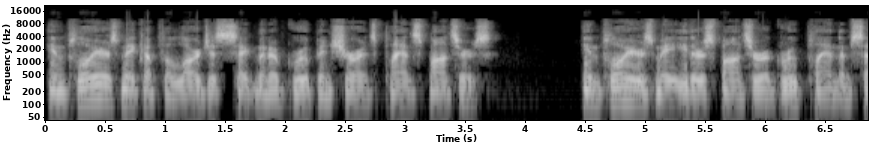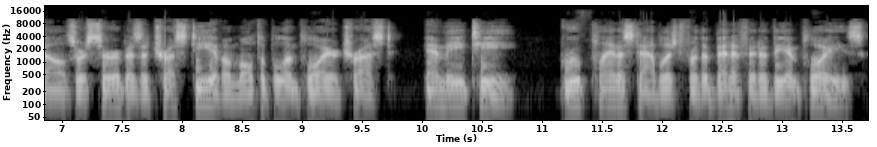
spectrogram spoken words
Employers make up the largest segment of group insurance plan sponsors. Employers may either sponsor a group plan themselves or serve as a trustee of a multiple employer trust, MET, group plan established for the benefit of the employees.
